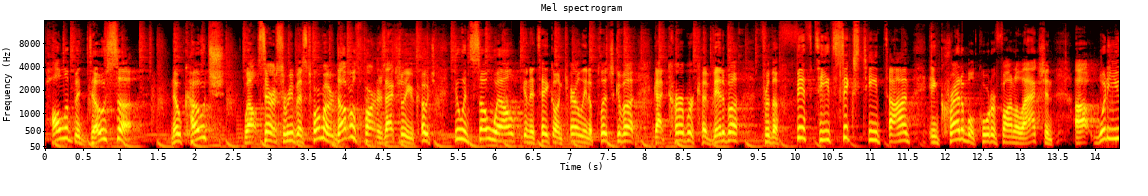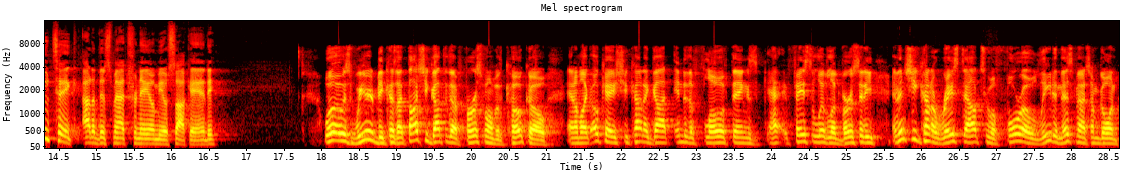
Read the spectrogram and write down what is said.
Paula Badosa. No coach? Well, Sara Sorribes Tormo, doubles partner, is actually your coach. Doing so well. Going to take on Karolina Pliskova. Got Kerber Kvitova for the 15th, 16th time. Incredible quarterfinal action. Uh, what do you take out of this match for Naomi Osaka, Andy? Well, it was weird because I thought she got through that first one with Coco, and I'm like, okay, she kind of got into the flow of things, faced a little adversity, and then she kind of raced out to a 4 0 lead in this match. I'm going,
